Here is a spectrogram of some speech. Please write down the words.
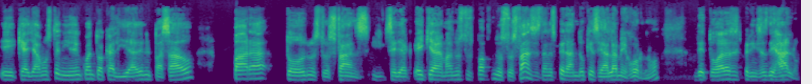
eh, que hayamos tenido en cuanto a calidad en el pasado para todos nuestros fans y sería que además nuestros, nuestros fans están esperando que sea la mejor, ¿no? De todas las experiencias de Halo.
